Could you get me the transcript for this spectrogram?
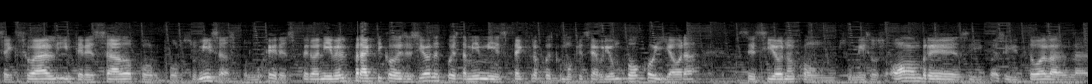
sexual interesado por, por sumisas, por mujeres, pero a nivel práctico de sesiones pues también mi espectro pues como que se abrió un poco y ahora sesiono con sumisos hombres y pues y todas las, las,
